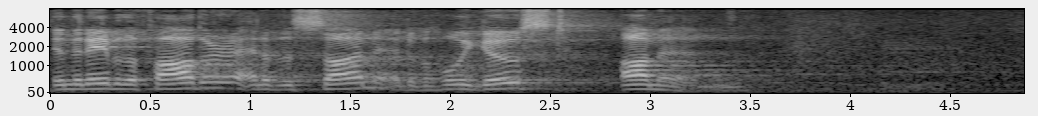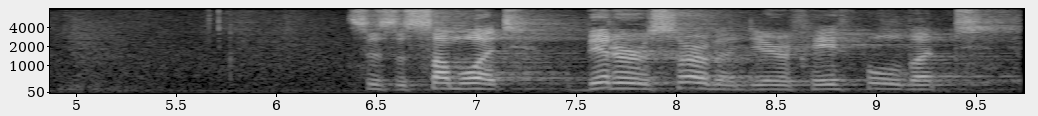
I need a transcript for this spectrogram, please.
In the name of the Father, and of the Son, and of the Holy Ghost, Amen. This is a somewhat bitter sermon, dear faithful, but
